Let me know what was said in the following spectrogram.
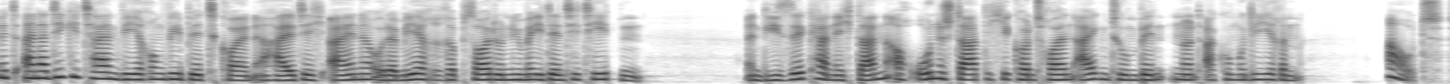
Mit einer digitalen Währung wie Bitcoin erhalte ich eine oder mehrere pseudonyme Identitäten. An diese kann ich dann auch ohne staatliche Kontrollen Eigentum binden und akkumulieren. Autsch.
